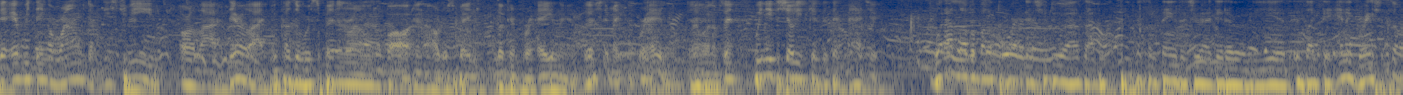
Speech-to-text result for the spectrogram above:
That everything around them, these trees are alive. They're alive because we're spinning around on a ball in outer space looking for aliens. That shit makes it we're aliens. You know what I'm saying? We need to show these kids that they're magic. What I love about the work that you do, as I was peeping some things that you had did over the years, is like the integration. So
